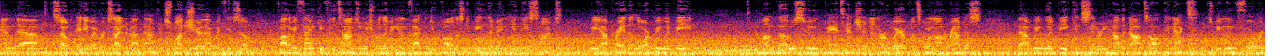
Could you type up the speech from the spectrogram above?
And uh, so, anyway, we're excited about that, but just wanted to share that with you. So, Father, we thank you for the times in which we're living and the fact that you called us to be living in these times. We uh, pray that, Lord, we would be among those who pay attention and are aware of what's going on around us, that we would be considering how the dots all connect as we move forward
